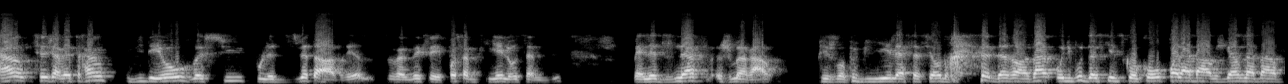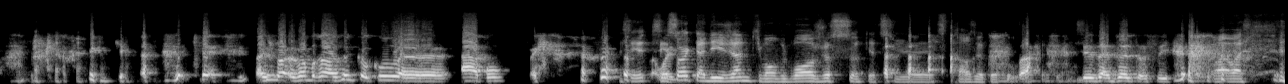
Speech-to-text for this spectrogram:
30, si j'avais 30 vidéos reçues pour le 18 avril, ça veut dire que c'est pas samedi l'autre samedi, mais le 19, je me rase. Puis je vais publier la session de, de rasage au niveau de ce qui est du coco, pas la barbe, je garde la barbe. je, vais, me raser le coco euh, à la peau. C'est sûr que tu as des jeunes qui vont vouloir juste ça, que tu, euh, tu traces le coco. des adultes aussi. ouais, ouais.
